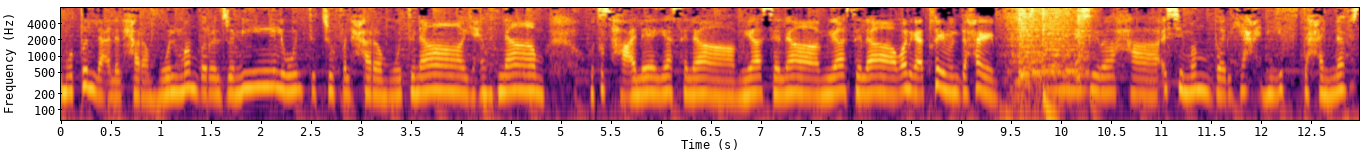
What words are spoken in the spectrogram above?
مطلة على الحرم والمنظر الجميل وأنت تشوف الحرم وتنام يعني وتنام وتصحى عليه. يا سلام يا سلام يا سلام. أنا قاعد أتخيل من دحين. إيش راحة إيش منظر يعني يفتح النفس.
